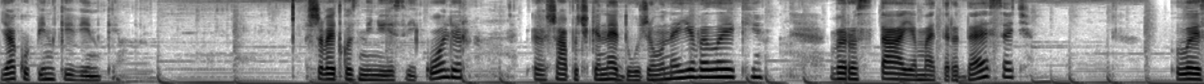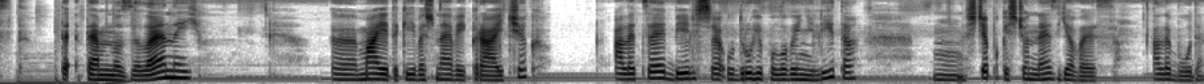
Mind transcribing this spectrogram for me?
як у пінки-вінки. Швидко змінює свій колір. Е, Шапочки не дуже у неї великі. Виростає метр десять. Лист темно-зелений, е, має такий вишневий крайчик, але це більше у другій половині літа. Ще поки що не з'явився, але буде.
